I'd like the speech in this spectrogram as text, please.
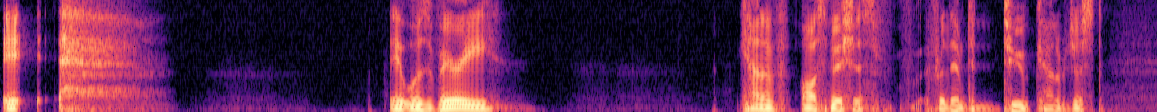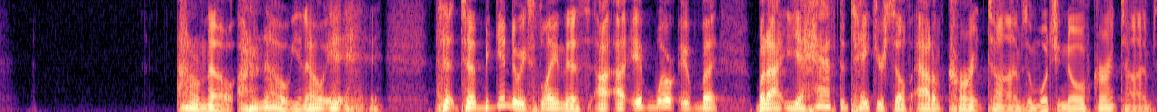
it it was very kind of auspicious f- for them to to kind of just I don't know I don't know you know it to to begin to explain this I, I it, it but but I you have to take yourself out of current times and what you know of current times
